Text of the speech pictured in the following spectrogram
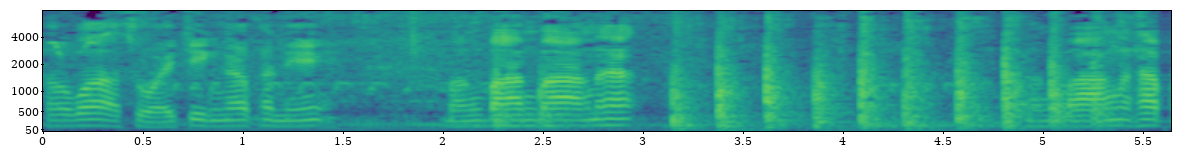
เพราะว่าสวยจริงนะครันนี้บางบางบางนะฮะบางบางนะครับ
